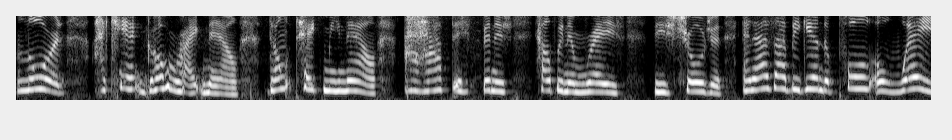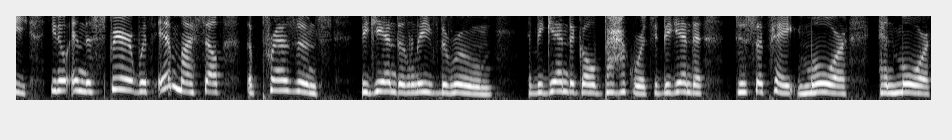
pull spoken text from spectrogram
Lord, I can't go right now. Don't take me now. I have to finish helping them raise these children. And as I began to pull away, you know, in the spirit within myself, the presence began to leave the room. It began to go backwards. It began to dissipate more and more.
